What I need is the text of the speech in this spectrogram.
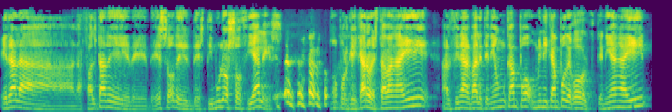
era la, la falta de, de, eso, de, estímulos sociales. ¿no? Porque, claro, estaban ahí, al final, vale, tenían un campo, un minicampo de golf, tenían ahí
